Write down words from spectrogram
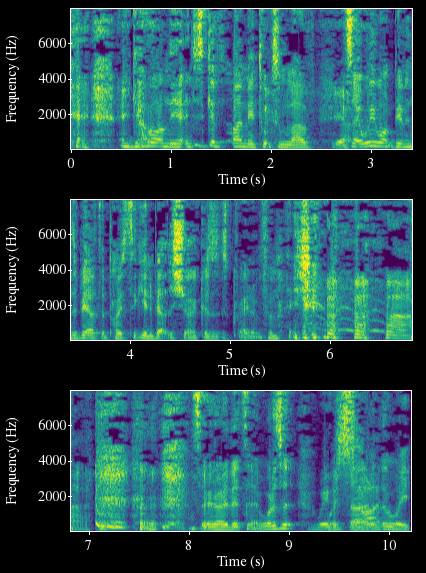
and go on there and just give I mean talk some love. Yeah. And say we want Bevan to be able to post again about the show because it's great information. so anyway, that's it. What is it? Website of the week.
